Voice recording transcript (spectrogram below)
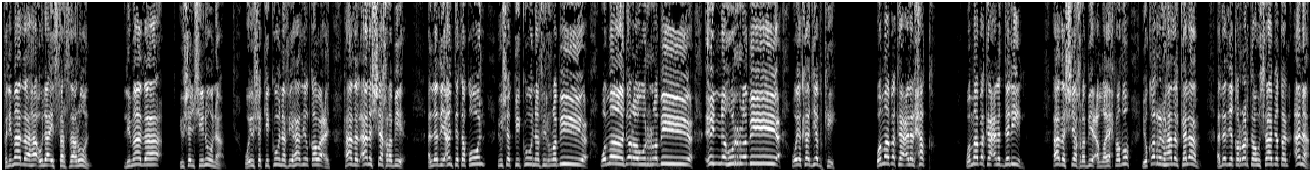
فلماذا هؤلاء الثرثارون؟ لماذا يشنشنون ويشككون في هذه القواعد؟ هذا الآن الشيخ ربيع الذي أنت تقول يشككون في الربيع وما دروا الربيع إنه الربيع ويكاد يبكي. وما بكى على الحق وما بكى على الدليل. هذا الشيخ ربيع الله يحفظه يقرر هذا الكلام الذي قررته سابقا أنا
